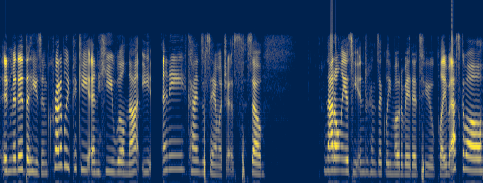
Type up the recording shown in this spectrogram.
admitted that he's incredibly picky and he will not eat any kinds of sandwiches. So not only is he intrinsically motivated to play basketball,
